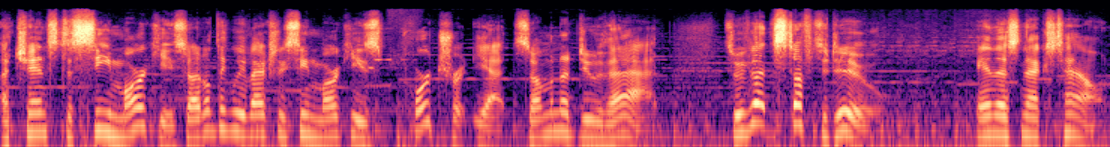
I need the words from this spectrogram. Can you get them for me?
a chance to see Marky, so I don't think we've actually seen Marky's portrait yet, so I'm going to do that. So we've got stuff to do in this next town.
